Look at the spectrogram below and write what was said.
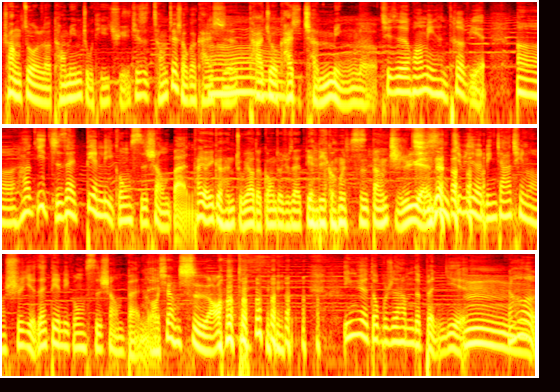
创作了同名主题曲，其实从这首歌开始，哦、他就开始成名了。其实黄敏很特别，呃，他一直在电力公司上班。他有一个很主要的工作，就在电力公司当职员。其实你记不记得林嘉庆老师也在电力公司上班呢？好像是哦。对，音乐都不是他们的本业。嗯，然后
